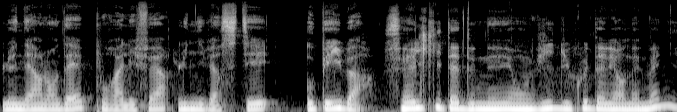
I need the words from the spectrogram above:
le néerlandais pour aller faire l'université aux Pays-Bas. C'est elle qui t'a donné envie, du coup, d'aller en Allemagne?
